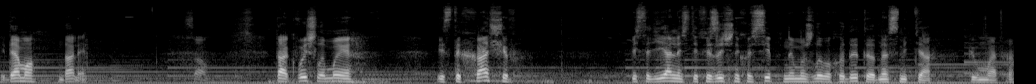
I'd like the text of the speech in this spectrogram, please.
Йдемо далі. Так, вийшли ми із тих хащів. Після діяльності фізичних осіб неможливо ходити одне сміття пів метра.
